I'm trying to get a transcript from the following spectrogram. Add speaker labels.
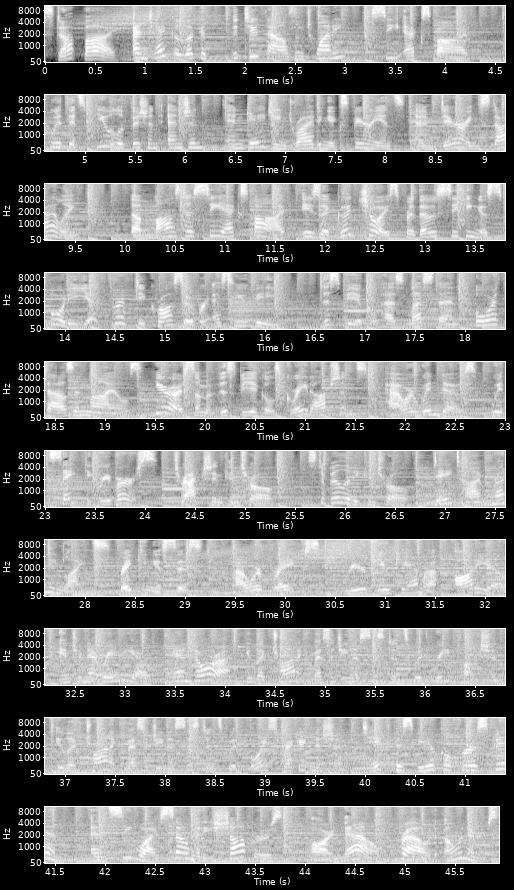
Speaker 1: Stop by and take a look at the 2020 CX5. With its fuel efficient engine, engaging driving experience, and daring styling, the Mazda CX5 is a good choice for those seeking a sporty yet thrifty crossover SUV. This vehicle has less than 4,000 miles. Here are some of this vehicle's great options. Power windows with safety reverse, traction control, stability control, daytime running lights, braking assist, power brakes, rear view camera, audio, internet radio, Pandora, electronic messaging assistance with read function, electronic messaging assistance with voice recognition. Take this vehicle for a spin and see why so many shoppers are now proud owners.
